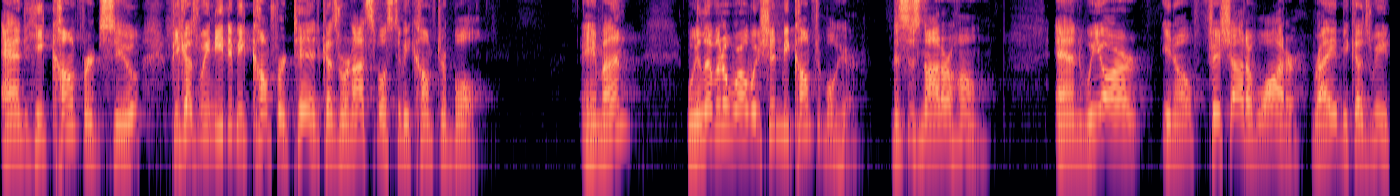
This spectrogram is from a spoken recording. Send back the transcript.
And he comforts you because we need to be comforted because we're not supposed to be comfortable. Amen? We live in a world we shouldn't be comfortable here. This is not our home. And we are you know, fish out of water, right? Because we,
